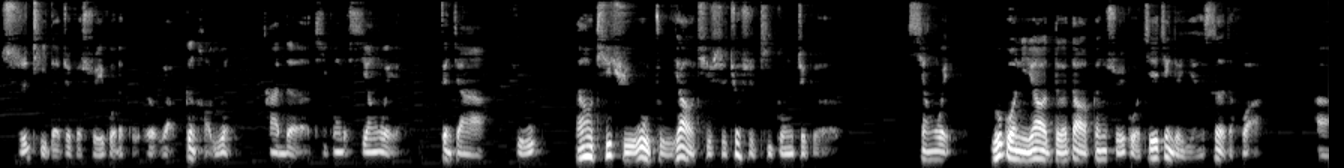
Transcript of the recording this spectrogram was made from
实体的这个水果的果肉要更好用，它的提供的香味更加足。然后提取物主要其实就是提供这个香味。如果你要得到跟水果接近的颜色的话，啊，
